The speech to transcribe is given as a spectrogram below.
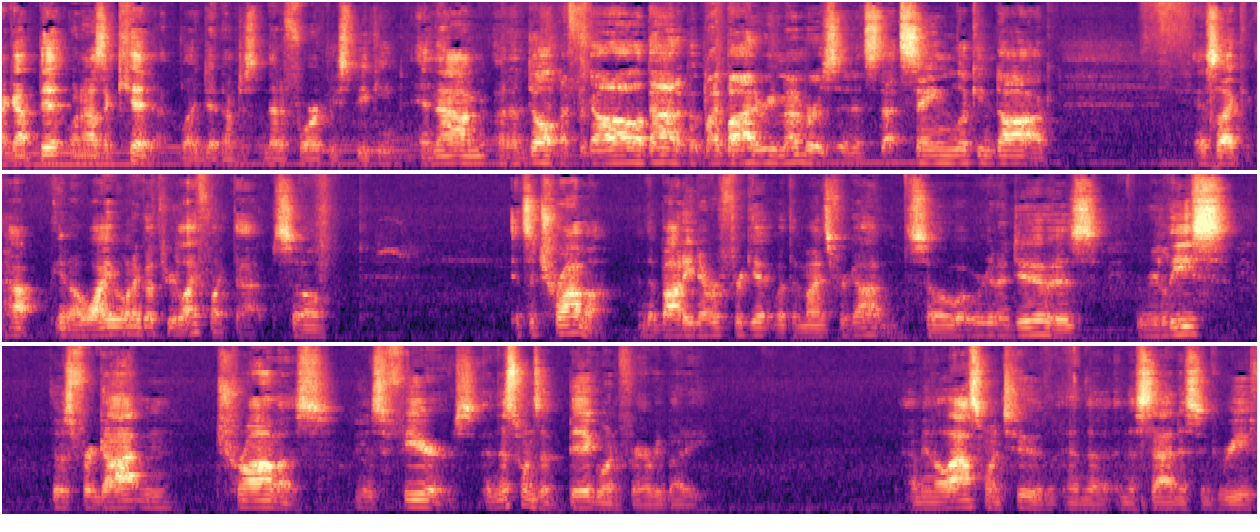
I got bit when I was a kid. Well, I didn't. I'm just metaphorically speaking. And now I'm an adult. I forgot all about it, but my body remembers, and it's that same looking dog. It's like, how, you know, why you want to go through life like that? So it's a trauma, and the body never forget what the mind's forgotten. So what we're going to do is release those forgotten traumas, those fears, and this one's a big one for everybody. I mean, the last one too, and the and the sadness and grief.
